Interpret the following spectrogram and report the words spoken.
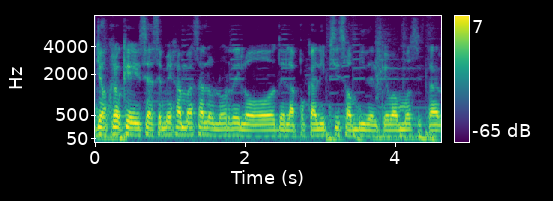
yo creo que se asemeja más al olor de lo, del apocalipsis zombie del que vamos a estar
